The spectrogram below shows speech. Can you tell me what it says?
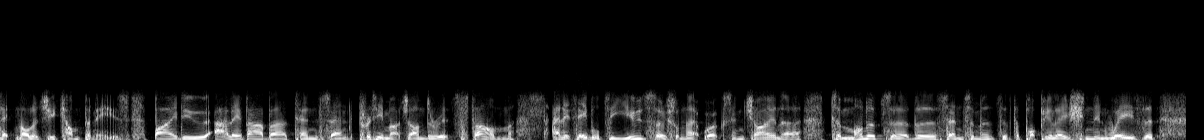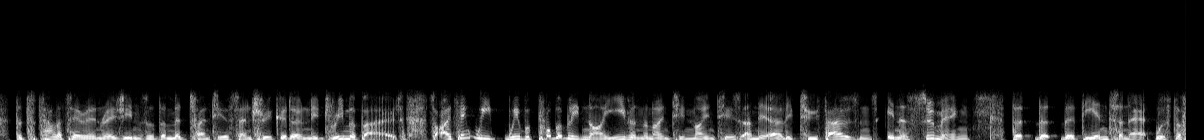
technology companies companies, Baidu, Alibaba, Tencent, pretty much under its thumb, and it's able to use social networks in China to monitor the sentiment of the population in ways that the totalitarian regimes of the mid 20th century could only dream about. So I think we, we were probably naive in the 1990s and the early 2000s in assuming that, that, that the internet was the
